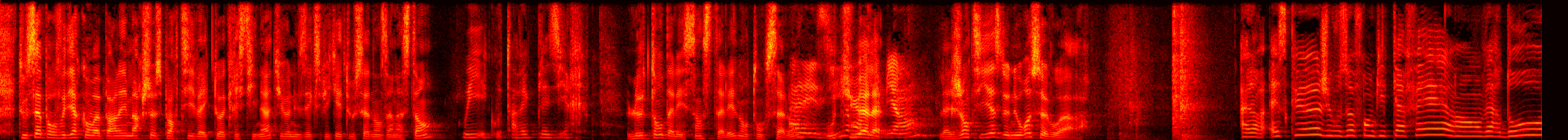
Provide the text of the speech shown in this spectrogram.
tout ça pour vous dire qu'on va parler marche sportive avec toi Christina, tu vas nous expliquer tout ça dans un instant. Oui, écoute, avec plaisir. Le temps d'aller s'installer dans ton salon où tu as la, bien. la gentillesse de nous recevoir. Alors, est-ce que je vous offre un petit café, un verre d'eau?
